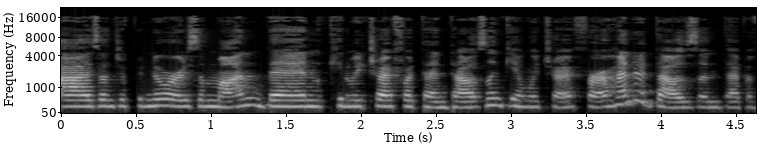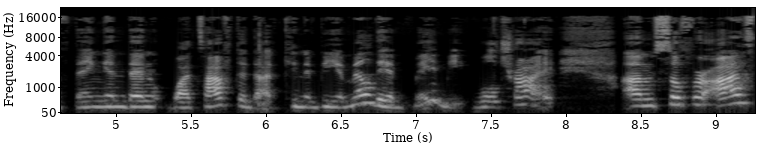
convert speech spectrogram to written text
as entrepreneurs a month, then can we try for 10,000? Can we try for a hundred thousand type of thing? And then what's after that? Can it be a million? Maybe we'll try. Um, so for us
